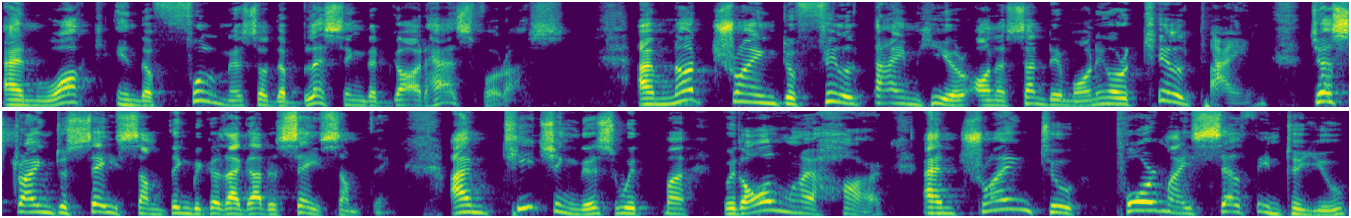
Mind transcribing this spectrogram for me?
and walk in the fullness of the blessing that God has for us. I'm not trying to fill time here on a Sunday morning or kill time, just trying to say something because I got to say something. I'm teaching this with my with all my heart and trying to pour myself into you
